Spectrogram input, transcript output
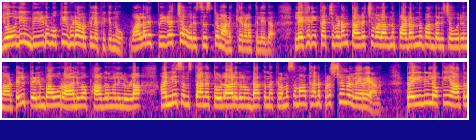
ജോലിയും വീടും ഒക്കെ ഇവിടെ അവർക്ക് ലഭിക്കുന്നു. വളരെ പിഴച്ച ഒരു സിസ്റ്റമാണ് കേരളത്തിലേത്. ലഹരി കച്ചവടം തഴച്ചു വളർന്ന് പടർന്നു പന്തലിച്ച ഒരു നാട്ടിൽ പെരുമ്പാവൂർ ആലുവ ഭാഗങ്ങളിലുള്ള അന്യസംസ്ഥാന തൊഴിലാളികൾ ഉണ്ടാക്കുന്ന ക്രമസമാധാന പ്രശ്നങ്ങൾ വേറെയാണ്. ട്രെയിനിലൊക്കെ യാത്ര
